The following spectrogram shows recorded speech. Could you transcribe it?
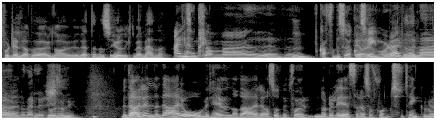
forteller at hun, har, hun vet det, men så gjør hun ikke noe mer med henne. Nei, litt sånn klam uh, kaffebesøk hos Ja, ja. svigermor der, er men, det. Det er eh, det. men ellers Dårlig. Men det er, en, det er overhevn, og det er, altså, du får, når du leser det, så, får, så tenker du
